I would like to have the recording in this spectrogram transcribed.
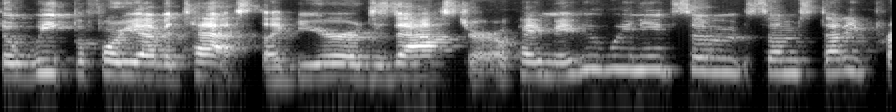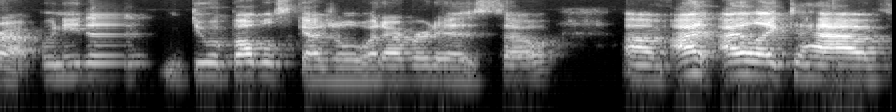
the week before you have a test, like you're a disaster. Okay, maybe we need some some study prep. We need to do a bubble schedule, whatever it is. So um, I, I like to have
